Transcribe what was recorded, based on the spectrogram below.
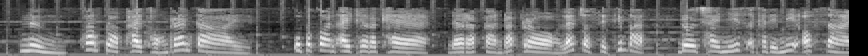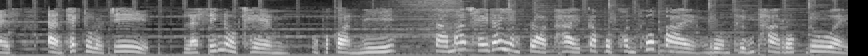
1. ความปลอดภัยของร่างกาย อุปกรณ์ไอเทราแคร์ได้รับการรับรองและจดสิทธิบัตร โดย Chinese Academy of Science and Technology และซิโนเคมอุปกรณ์นี้สามารถใช้ได้อย่างปลอดภัยกับบุคคลทั่วไปรวมถึงทารกด้วย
